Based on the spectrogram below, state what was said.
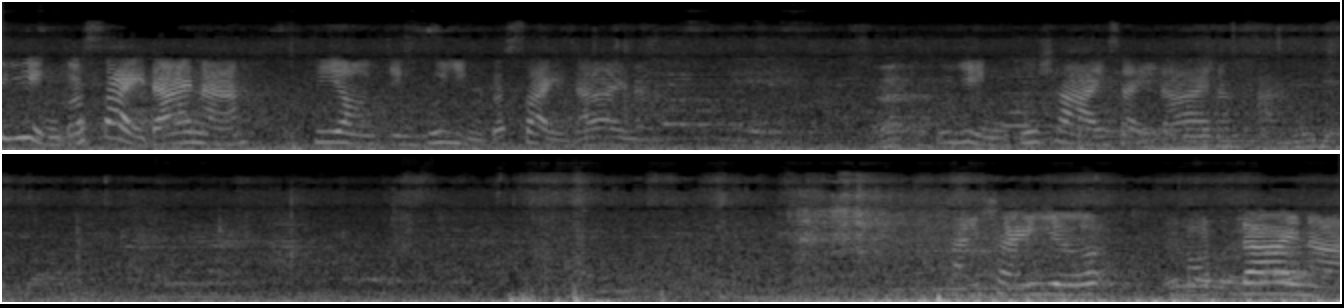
ผู้หญิงก็ใส่ได้นะ พี่เอาจริงผู้หญิงก็ใส่ได้นะ ผู้หญิงผู้ชายใส่ได้นะคะใครใช้เยอะลดได้นะ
